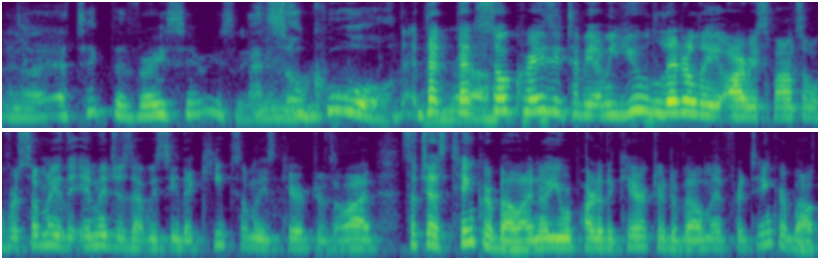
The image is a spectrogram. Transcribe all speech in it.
uh-huh. and I, I take that very seriously. That's you so cool. Th- That, That's so crazy to me. I mean, you mm-hmm. literally are responsible for so many of the images that we see that keep some of these characters alive, such as Tinkerbell. I know you were part of the character development for Tinkerbell.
